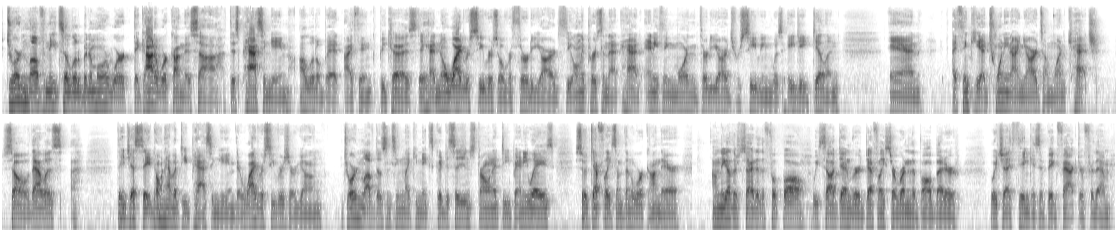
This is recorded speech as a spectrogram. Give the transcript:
Jordan Love needs a little bit of more work. They got to work on this uh, this passing game a little bit, I think, because they had no wide receivers over 30 yards. The only person that had anything more than 30 yards receiving was AJ Dillon, and I think he had 29 yards on one catch. So that was. Uh, they just they don't have a deep passing game. Their wide receivers are young. Jordan Love doesn't seem like he makes good decisions throwing it deep, anyways. So definitely something to work on there. On the other side of the football, we saw Denver definitely start running the ball better, which I think is a big factor for them.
